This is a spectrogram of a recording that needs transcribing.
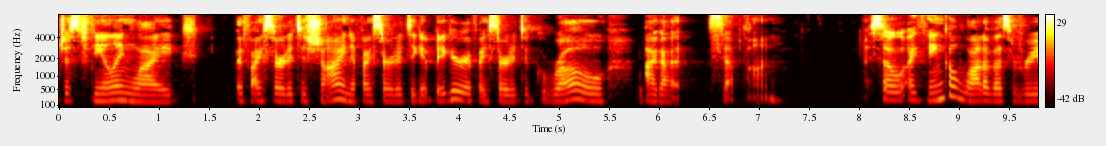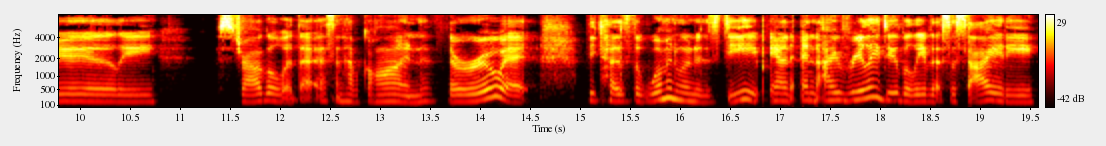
just feeling like if I started to shine, if I started to get bigger, if I started to grow, I got stepped on. So I think a lot of us really struggle with this and have gone through it because the woman wound is deep and and I really do believe that society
